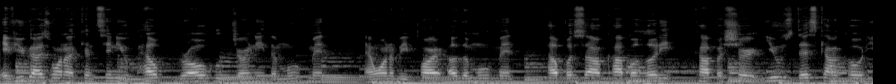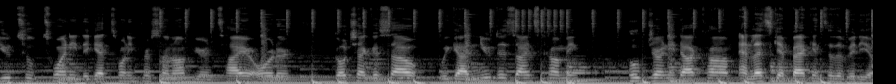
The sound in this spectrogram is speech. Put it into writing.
if you guys want to continue help grow Hoop Journey, the movement, and want to be part of the movement, help us out. Cop a hoodie, cop shirt. Use discount code YouTube20 to get 20% off your entire order. Go check us out. We got new designs coming, hoopjourney.com, and let's get back into the video.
